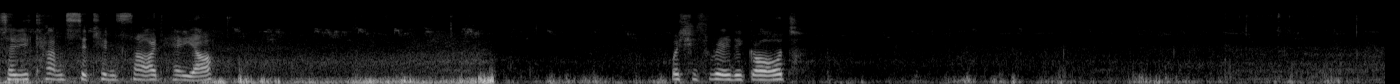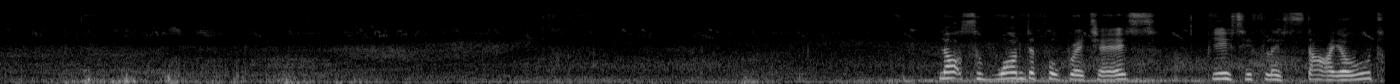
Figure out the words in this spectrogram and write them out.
So you can sit inside here which is really good. Lots of wonderful bridges, beautifully styled.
